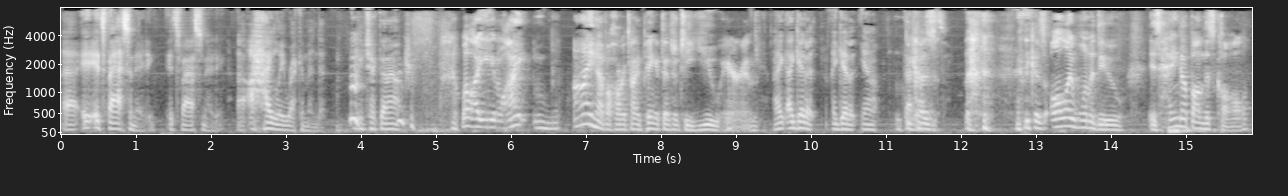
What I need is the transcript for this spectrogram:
Uh, it, it's fascinating. It's fascinating. Uh, I highly recommend it. You can check that out. Well, I you know I I have a hard time paying attention to you, Aaron. I, I get it. I get it. Yeah. Because because all I want to do is hang up on this call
